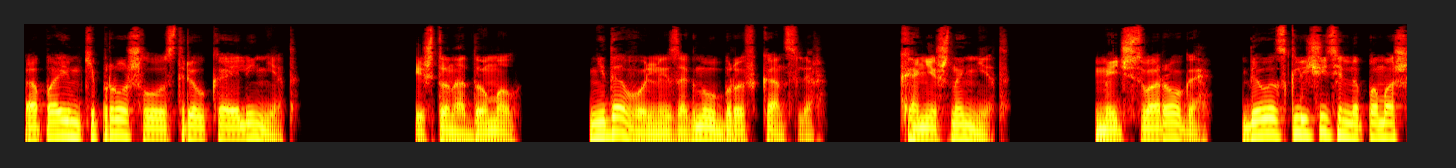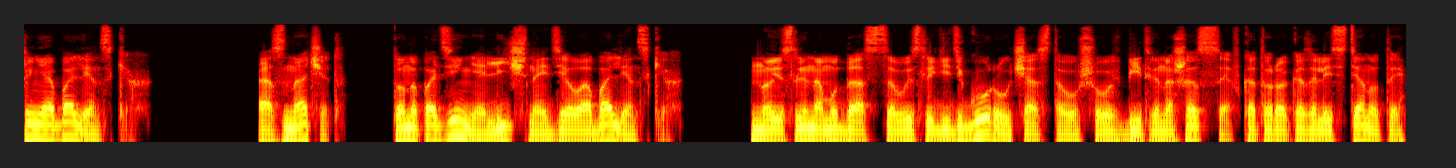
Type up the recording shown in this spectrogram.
о поимке прошлого стрелка или нет. И что надумал? Недовольно изогнул бровь канцлер. Конечно, нет. Меч Сварога бил исключительно по машине Оболенских. А значит, то нападение — личное дело Оболенских. Но если нам удастся выследить гуру, участвовавшего в битве на шоссе, в которую оказались стянуты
